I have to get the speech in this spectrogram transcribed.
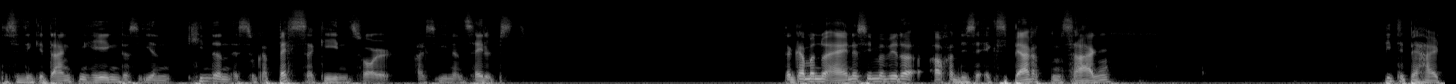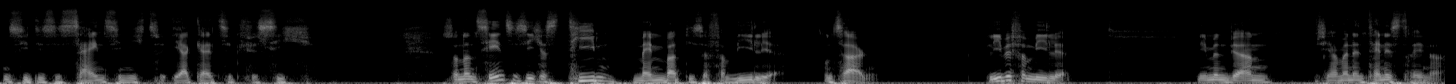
dass sie den Gedanken hegen, dass ihren Kindern es sogar besser gehen soll als ihnen selbst. Dann kann man nur eines immer wieder auch an diese Experten sagen. Bitte behalten Sie dieses Seien Sie nicht zu so ehrgeizig für sich, sondern sehen Sie sich als Teammember dieser Familie und sagen, liebe Familie, nehmen wir an, Sie haben einen Tennistrainer.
